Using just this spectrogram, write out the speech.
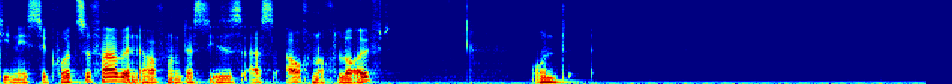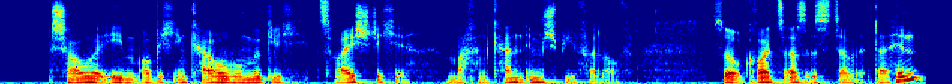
die nächste kurze Farbe, in der Hoffnung, dass dieses Ass auch noch läuft, und schaue eben, ob ich in Karo womöglich zwei Stiche machen kann im Spielverlauf. So, Kreuz Ass ist da, dahin.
